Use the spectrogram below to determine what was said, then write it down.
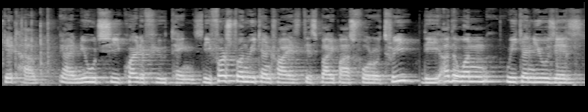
GitHub and you would see quite a few things. The first one we can try is this bypass 403. The other one we can use is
